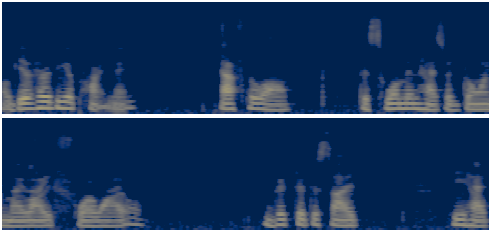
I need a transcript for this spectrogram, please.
I'll give her the apartment. After all, this woman has adorned my life for a while. Victor decided he had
